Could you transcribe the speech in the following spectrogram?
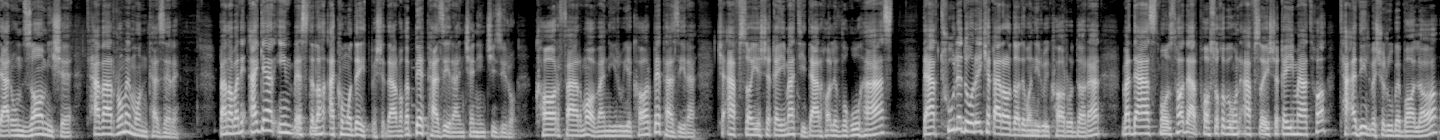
درونزا میشه تورم منتظره. بنابراین اگر این به اصطلاح accommodate بشه در واقع بپذیرن چنین چیزی رو کارفرما و نیروی کار بپذیرن که افزایش قیمتی در حال وقوع هست در طول دوره‌ای که قرارداد با نیروی کار رو دارن و دستمزدها در پاسخ به اون افزایش قیمتها تعدیل بشه رو به بالا.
